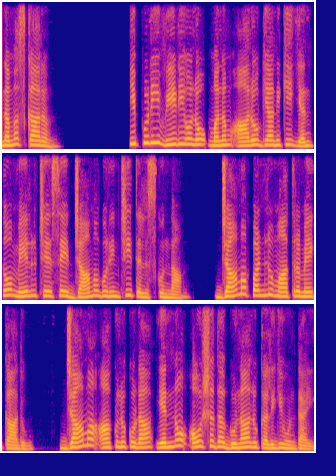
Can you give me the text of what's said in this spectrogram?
నమస్కారం. ఇప్పుడీ వీడియోలో మనం ఆరోగ్యానికి ఎంతో మేలు చేసే జామ గురించి తెలుసుకుందాం. జామ పండ్లు మాత్రమే కాదు జామ ఆకులు కూడా ఎన్నో ఔషధ గుణాలు కలిగి ఉంటాయి.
